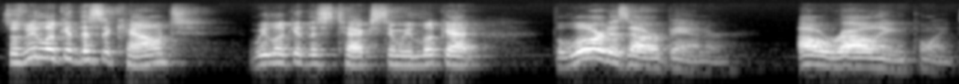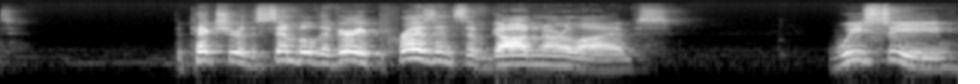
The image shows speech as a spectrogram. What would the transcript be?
So as we look at this account, we look at this text and we look at the Lord as our banner, our rallying point. The picture, the symbol, the very presence of God in our lives, we see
